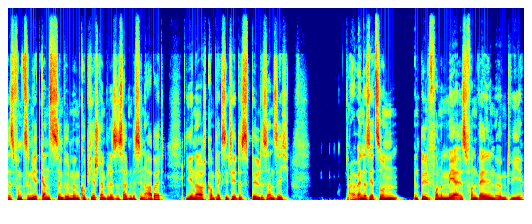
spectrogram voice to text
es funktioniert ganz simpel mit dem Kopierstempel. Es ist halt ein bisschen Arbeit, je nach Komplexität des Bildes an sich. Aber wenn das jetzt so ein, ein Bild von einem Meer ist, von Wellen irgendwie,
